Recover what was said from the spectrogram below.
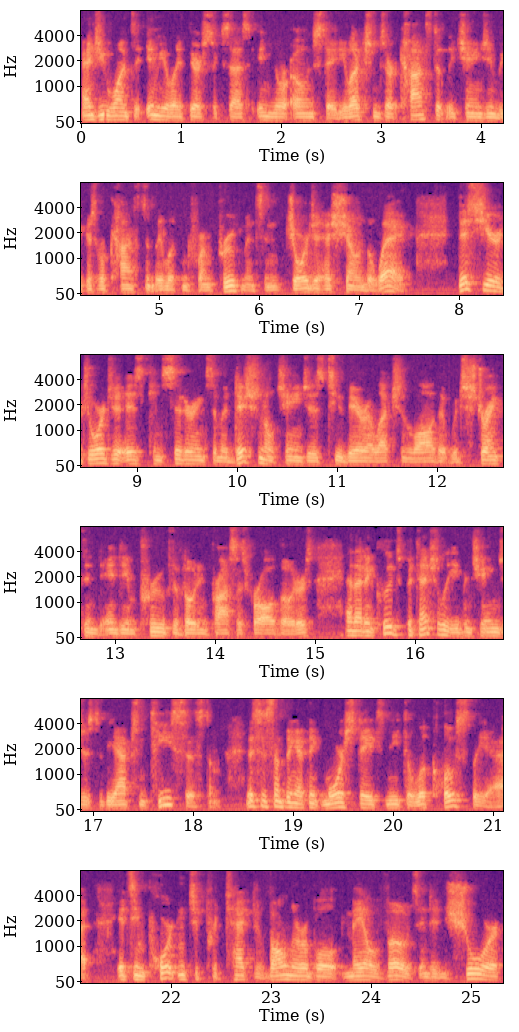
and you want to emulate their success in your own state. Elections are constantly changing because we're constantly looking for improvements, and Georgia has shown the way. This year, Georgia is considering some additional changes to their election law that would strengthen and improve the voting process for all voters. And that includes potentially even changes to the absentee system. This is something I think more states need to look closely at. It's important to protect vulnerable mail votes and ensure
